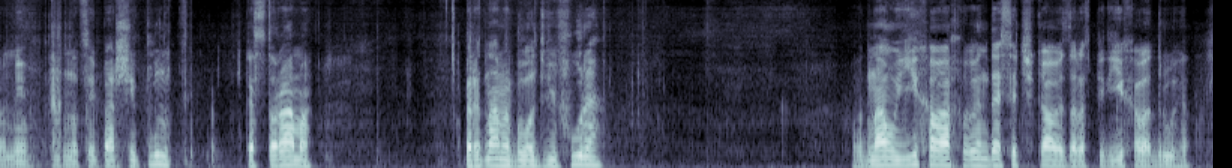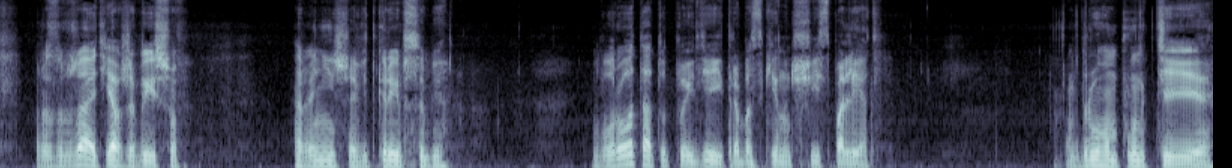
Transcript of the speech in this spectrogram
Ми на цей перший пункт Касторама. Перед нами було дві фури. Одна уїхала, хвилин 10 чекали, зараз під'їхала, друга. Розгружають, я вже вийшов раніше, відкрив собі ворота. Тут, по ідеї, треба скинути 6 палет. В другому пункті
